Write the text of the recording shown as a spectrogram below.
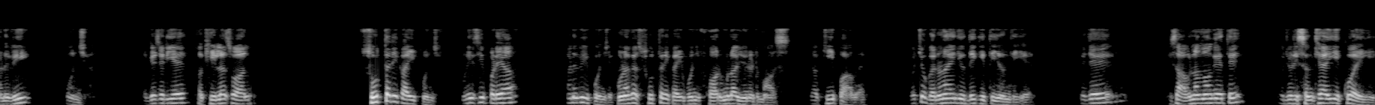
ਅਣਵੀ ਪੁੰਜ। ਅੱਗੇ ਚਲੀਏ ਅਖੀਰਲਾ ਸਵਾਲ। ਸੂਤਰ ਇਕਾਈ ਪੁੰਜ ਹੁਣ ਅਸੀਂ ਪੜਿਆ ਅਣਵੀ ਪੁੰਜ। ਹੁਣ ਅਗਰ ਸੂਤਰ ਇਕਾਈ ਪੁੰਜ ਫਾਰਮੂਲਾ ਯੂਨਿਟ ਮਾਸ ਦਾ ਕੀ ਭਾਵ ਹੈ? ਬੱਚੋ ਗਣਨਾ ਇਹਦੀ ਉਦੋਂ ਕੀਤੀ ਜਾਂਦੀ ਹੈ। ਤੇ ਜੇ ਹਿਸਾਬ ਲਾਵਾਂਗੇ ਤੇ ਉਹ ਜਿਹੜੀ ਸੰਖਿਆ ਹੈ ਇੱਕੋ ਆਏਗੀ।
